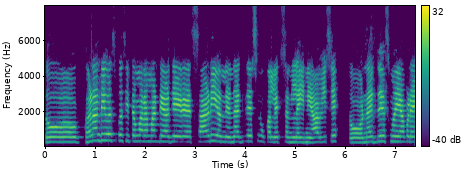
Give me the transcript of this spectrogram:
તો ઘણા દિવસ પછી તમારા માટે આજે સાડી અને નાઇટ ડ્રેસનું કલેક્શન લઈને આવી છે. તો નાઇટ ડ્રેસમાં આપણે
